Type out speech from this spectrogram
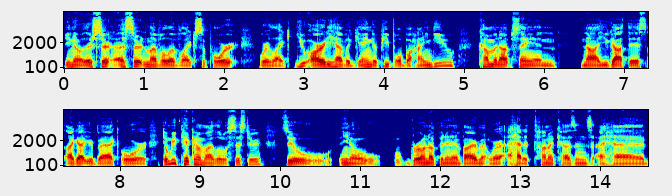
you know there's certain a certain level of like support where like you already have a gang of people behind you coming up saying, nah, you got this, I got your back, or don't be picking on my little sister. So, you know, growing up in an environment where I had a ton of cousins, I had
